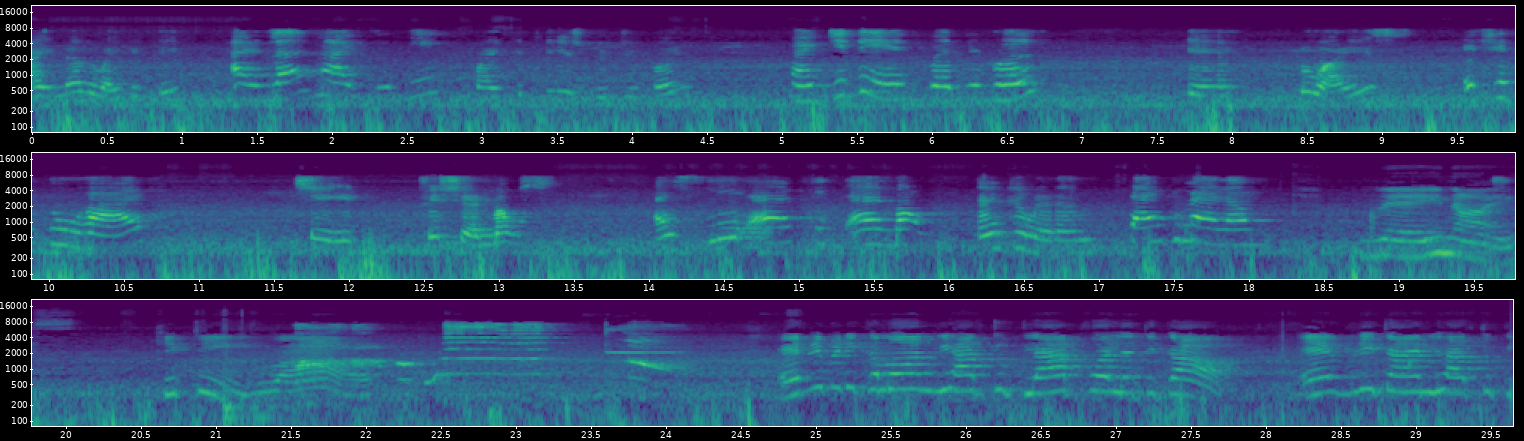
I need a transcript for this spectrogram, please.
love my kitty. I love my kitty. My kitty is beautiful. My kitty is beautiful. Okay, blue eyes. It has two eyes. She eat fish and mouse. I see a fish and mouse. Thank you, madam. Thank you, madam. Very nice. Kitty, wow. Everybody, come on, we have to clap for Litika. Every time you have to clap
